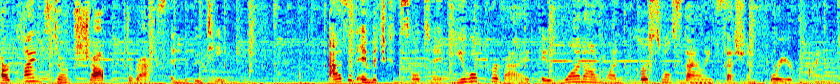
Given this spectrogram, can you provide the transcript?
Our clients don't shop the racks in the boutique. As an image consultant, you will provide a one on one personal styling session for your client.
